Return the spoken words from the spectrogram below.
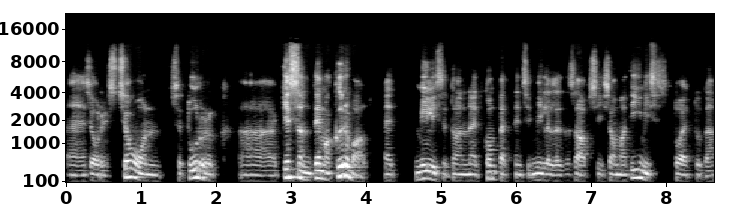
eh, see organisatsioon, see turg, eh, kes on tema kõrval, et millised on need kompetentsid, millele ta saab siis oma tiimis toetuda.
